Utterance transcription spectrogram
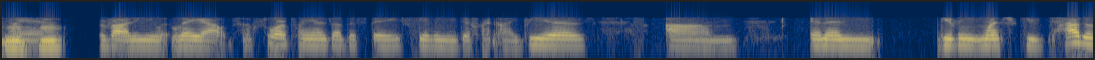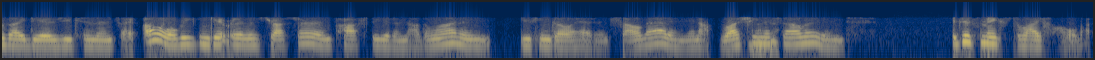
plan Mhm. providing you with layouts and floor plans of the space, giving you different ideas, um, and then giving once you have those ideas, you can then say, "Oh, well, we can get rid of this dresser and possibly get another one," and you can go ahead and sell that, and you're not rushing to sell it, and it just makes life a whole lot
